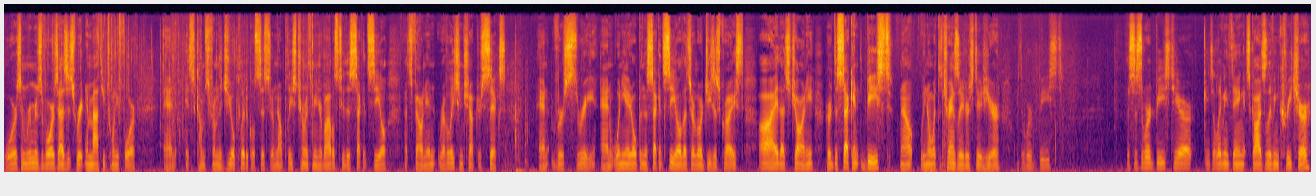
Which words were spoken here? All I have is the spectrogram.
wars and rumors of wars as it's written in Matthew 24 and it comes from the geopolitical system. Now, please turn with me in your Bibles to the second seal that's found in Revelation chapter 6 and verse 3. And when he had opened the second seal, that's our Lord Jesus Christ, I, that's Johnny, heard the second beast. Now, we know what the translators did here with the word beast. This is the word beast here it's a living thing. It's God's living creature.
